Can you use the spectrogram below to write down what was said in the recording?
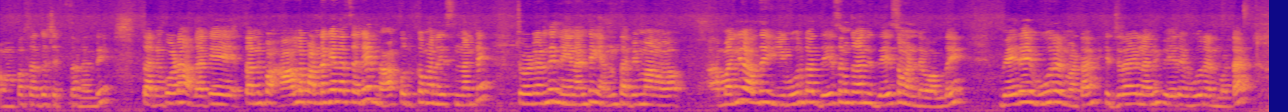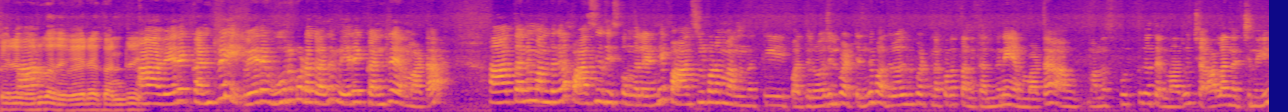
కంపల్సరిగా చెప్తానండి. తను కూడా అలాగే తను వాళ్ళ పండగైనా సరే నాకు కొనుక్కోమనేసిందంటే చూడండి నేనంటే ఎంత అభిమానం మళ్ళీ వాళ్ళది ఈ ఊరుగా దేశం కానీ దేశం అండి వాళ్ళది. వేరే ఊరు అనమాట ఇజ్రాయెల్ అని వేరే ఊరు అనమాట వేరే ఊరు కాదు వేరే కంట్రీ. వేరే కంట్రీ వేరే ఊరు కూడా కాదు వేరే కంట్రీ అనమాట తను మన దగ్గర పార్సిల్ తీసుకుందలేండి. పార్సిల్ కూడా మనకి పది రోజులు పట్టింది. పది రోజులు పట్టినా కూడా తనకు అందినాయి అనమాట మనస్ఫూర్తిగా తిన్నారు. చాలా నచ్చినాయి.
